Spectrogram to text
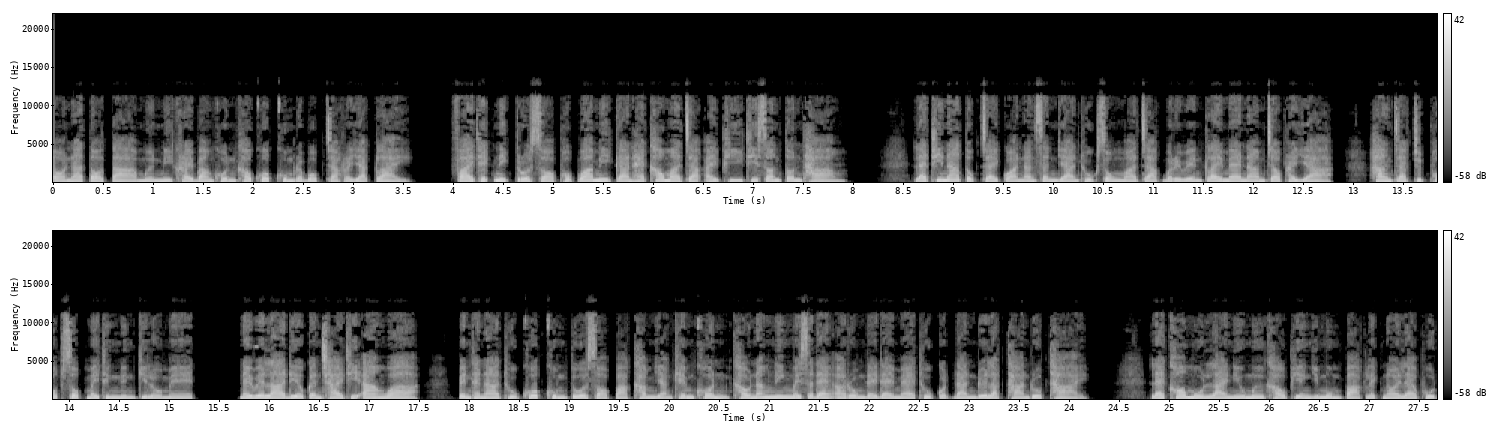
ต่อหน้าต่อตาเหมือนมีใครบางคนเข้าควบคุมระบบจากระยะไกลฝ่ายเทคนิคตรวจสอบพบว่ามีการแฮ็กเข้ามาจาก IP ที่ซ่อนต้นทาง และที่น่าตกใจกว่านั้นสัญญาณถูกส่งมาจากบริเวณใกล้แม่น้ำเจ้าพระยา ห่างจากจุดพบศพไม่ถึง 1 กิโลเมตร ในเวลาเดียวกันชายที่อ้างว่า เป็นธนาถูกควบคุมตัวสอบปากคำอย่างเข้มข้น เขานั่งนิ่งไม่แสดงอารมณ์ใด ๆ แม้ถูกกดดันด้วยหลักฐานรูปถ่าย และข้อมูลลายนิ้วมือเขาเพียงยิ้มมุมปากเล็กน้อยแล้วพูด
